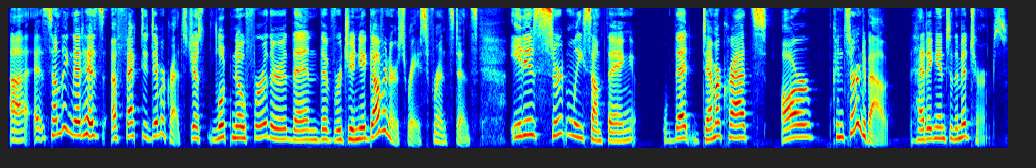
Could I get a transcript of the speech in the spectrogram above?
Uh, something that has affected Democrats. Just look no further than the Virginia governor's race, for instance. It is certainly something that Democrats are concerned about heading into the midterms.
